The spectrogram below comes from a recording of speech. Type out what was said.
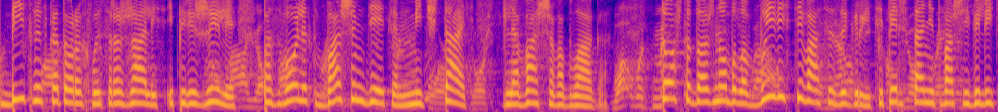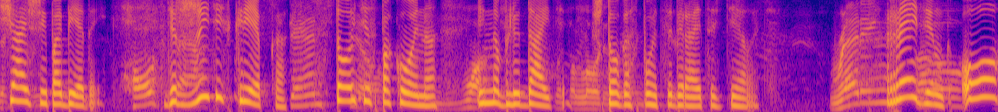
Битвы, в которых вы сражались и пережили, позволят вашим детям мечтать для вашего блага. То, что должно было вывести вас из игры, теперь станет вашей величайшей победой. Держитесь крепко, стойте спокойно и наблюдайте, что Господь собирается сделать. Рейдинг, о,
